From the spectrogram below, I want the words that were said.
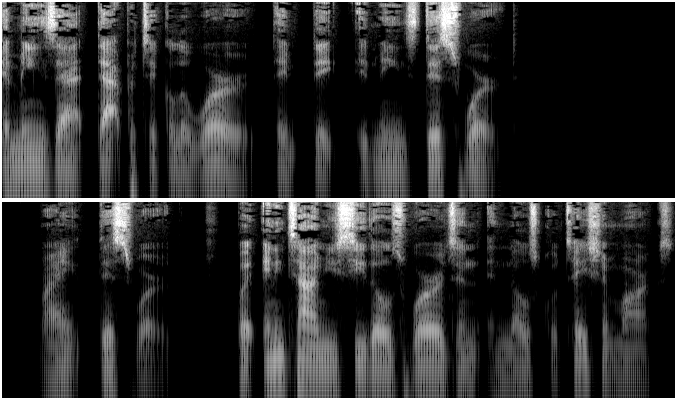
it means that that particular word, they, they, it means this word right? This word. But anytime you see those words in, in those quotation marks,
